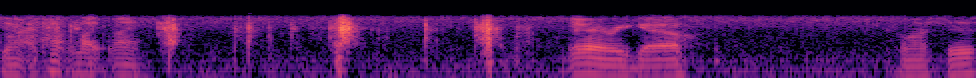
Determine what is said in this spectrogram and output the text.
Damn I can't light my... There we go. Watch this.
